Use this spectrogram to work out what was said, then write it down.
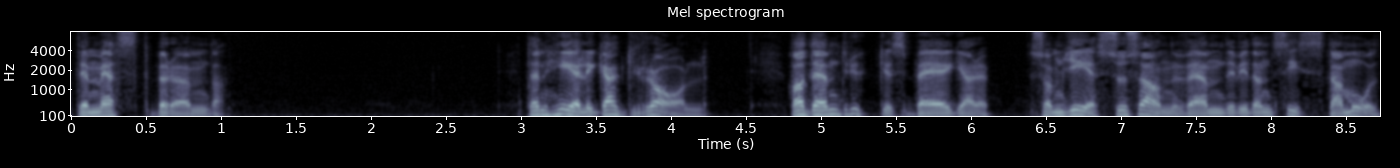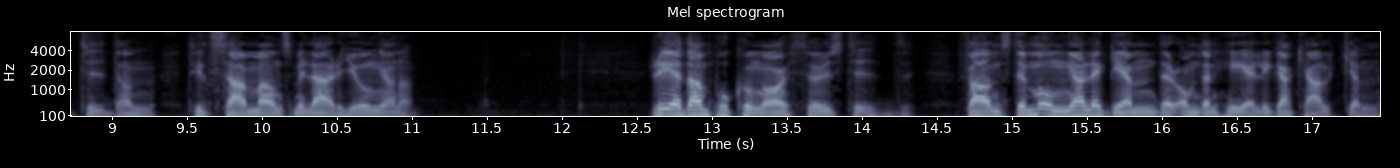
det mest berömda. Den heliga Graal var den dryckesbägare som Jesus använde vid den sista måltiden tillsammans med lärjungarna. Redan på kung Arthurs tid fanns det många legender om den heliga kalken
